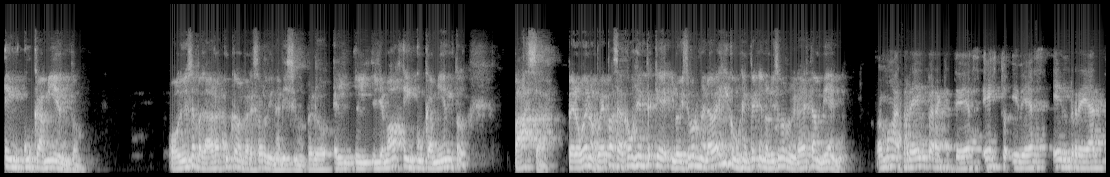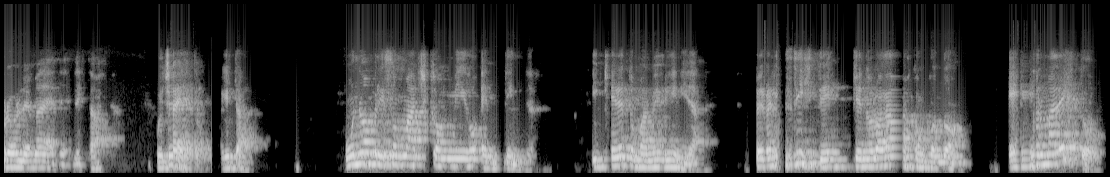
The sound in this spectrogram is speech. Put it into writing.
encucamiento, odio esa palabra cuca, me parece ordinarísimo, pero el, el- el llamado encucamiento pasa. Pero bueno, puede pasar con gente que lo hizo por primera vez y con gente que no lo hizo por primera vez también. Vamos a Reddit para que te veas esto y veas el real problema de, de- de esta. Escucha esto, aquí está. Un hombre hizo match conmigo en Tinder y quiere tomar mi virginidad, pero él insiste que no lo hagamos con condón. ¿Es normal esto?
